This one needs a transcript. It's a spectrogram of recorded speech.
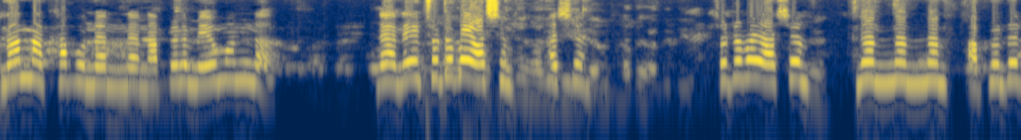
না না খাব নেন নেন আপনারা মেহমান না। নেন এই ছোট ভাই আসেন আসেন। ছোট ভাই আসেন। নেন নেন নেন আপনাদের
